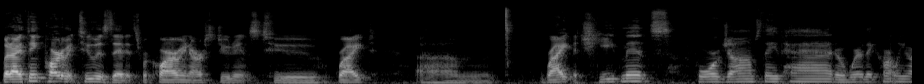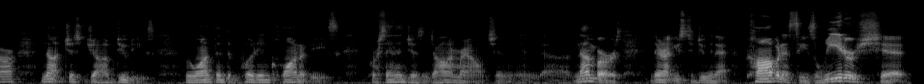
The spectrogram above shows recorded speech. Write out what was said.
But i think part of it too is that it's requiring our students to write um, write achievements for jobs they've had or where they currently are, not just job duties. We want them to put in quantities, percentages, and dollar amounts, and, and uh, numbers. They're not used to doing that. Competencies, leadership,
